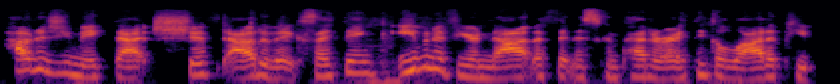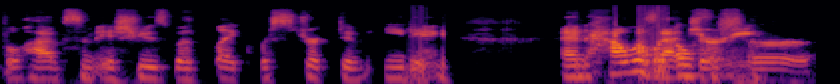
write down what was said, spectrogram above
how did you make that shift out of it? Because I think even if you're not a fitness competitor, I think a lot of people have some issues with like restrictive eating. And how was that oh, journey? Sure.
